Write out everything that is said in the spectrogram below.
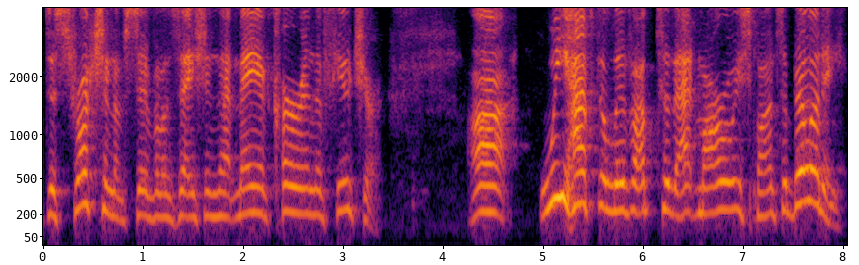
destruction of civilization that may occur in the future. Uh, we have to live up to that moral responsibility.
